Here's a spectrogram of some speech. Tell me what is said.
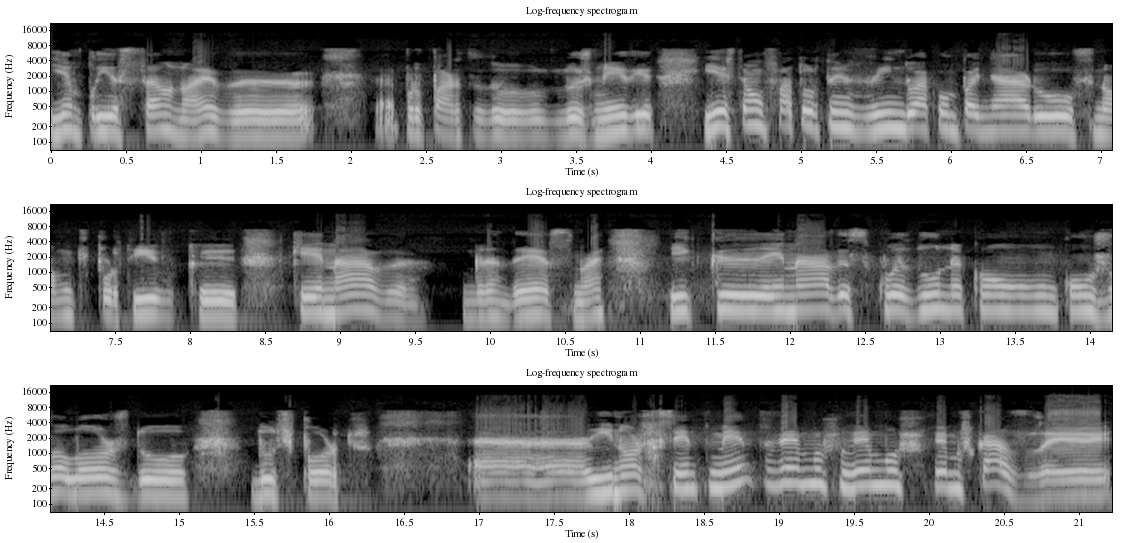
e ampliação, não é? De, eh, por parte do- dos mídias. E este é um fator que tem vindo a acompanhar o fenómeno desportivo que, que em nada engrandece, não é? E que em nada se coaduna com, com os valores do, do desporto. Ah, e nós recentemente vemos, vemos, vemos casos. É,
